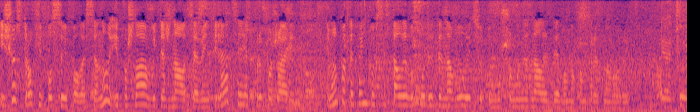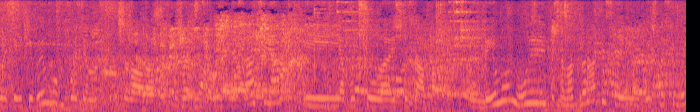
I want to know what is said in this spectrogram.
І щось трохи посипалося. Ну і пішла витяжна оця вентиляція, як при пожарі. І ми потихеньку всі стали виходити на вулицю, тому що ми не знали, де воно конкретно горить. Я чула тільки вибух, потім спрацювала пожежна сигналізація, і я почула ще запах е, диму. Ну і почала збиратися і вийшла сюди.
